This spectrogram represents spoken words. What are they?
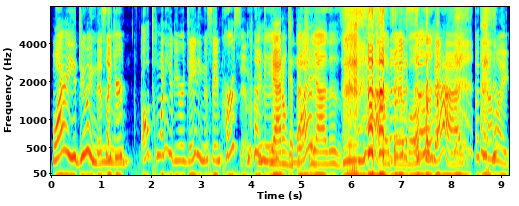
why are you doing this? Like you're all 20 of you are dating the same person. Like Mhm. Yeah, I don't get that. What? shit. Yeah, this is yeah, so but it's so bad. But then I'm like,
